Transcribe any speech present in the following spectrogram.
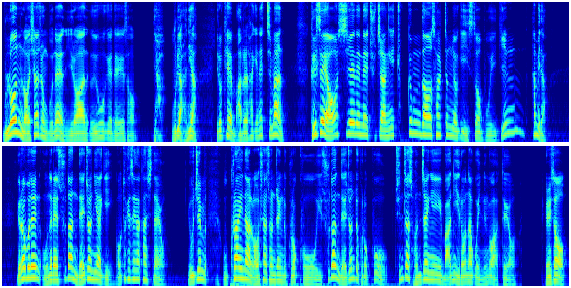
물론 러시아 정부는 이러한 의혹에 대해서 야, 우리 아니야. 이렇게 말을 하긴 했지만 글쎄요, CNN의 주장이 조금 더 설득력이 있어 보이긴 합니다. 여러분은 오늘의 수단 내전 이야기 어떻게 생각하시나요? 요즘 우크라이나 러시아 전쟁도 그렇고 이 수단 내전도 그렇고 진짜 전쟁이 많이 일어나고 있는 것 같아요. 그래서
